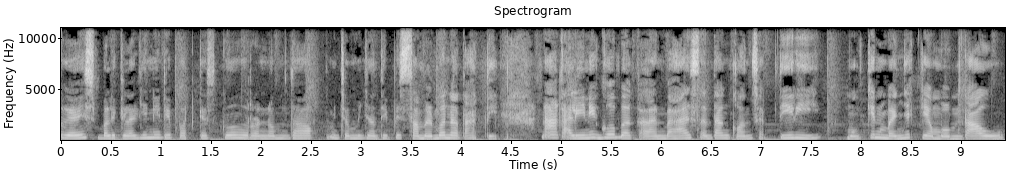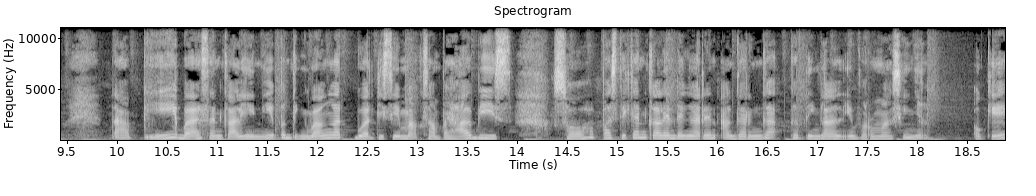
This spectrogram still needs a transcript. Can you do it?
guys, balik lagi nih di podcast gue ngerondom talk bincang-bincang tipis sambil menatati. Nah kali ini gue bakalan bahas tentang konsep diri. Mungkin banyak yang belum tahu, tapi bahasan kali ini penting banget buat disimak sampai habis. So pastikan kalian dengerin agar nggak ketinggalan informasinya. Oke? Okay?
